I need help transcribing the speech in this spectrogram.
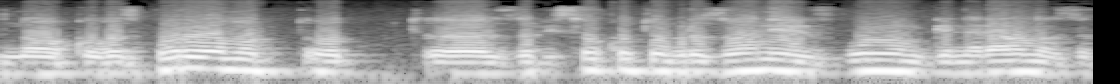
Но кога зборувам од, од за високото образование, зборувам генерално за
